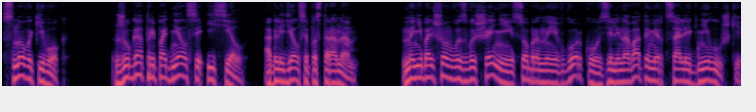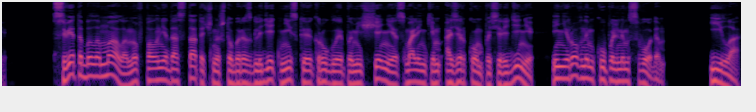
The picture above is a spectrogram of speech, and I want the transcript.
Снова кивок. Жуга приподнялся и сел, огляделся по сторонам. На небольшом возвышении, собранные в горку, зеленовато мерцали гнилушки. Света было мало, но вполне достаточно, чтобы разглядеть низкое круглое помещение с маленьким озерком посередине и неровным купольным сводом. Ила.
